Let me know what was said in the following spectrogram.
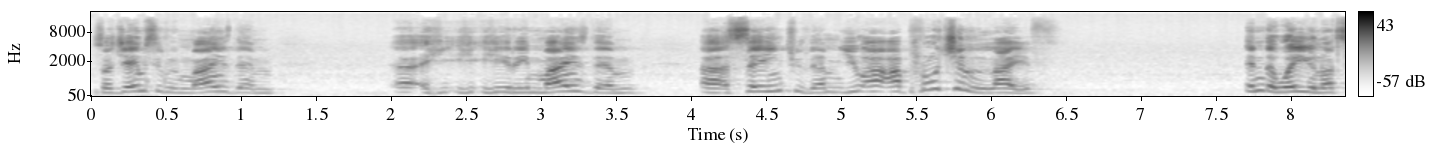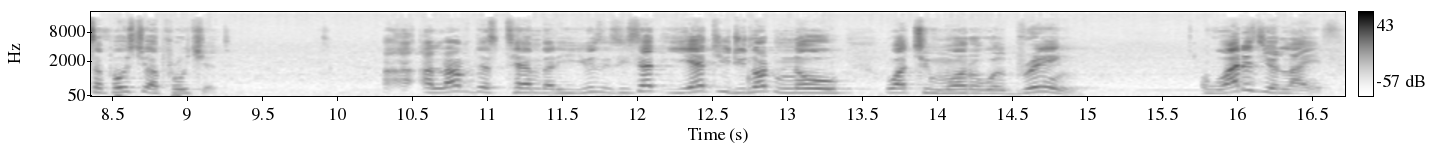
So James reminds them uh, he, he reminds them, uh, saying to them, You are approaching life in the way you're not supposed to approach it. I, I love this term that he uses. He said, Yet you do not know what tomorrow will bring. What is your life?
